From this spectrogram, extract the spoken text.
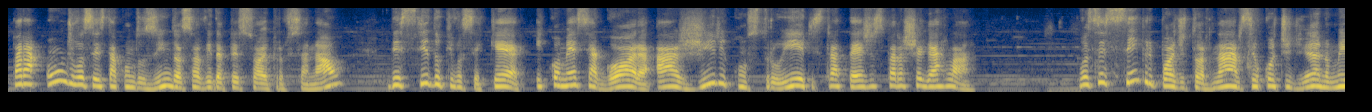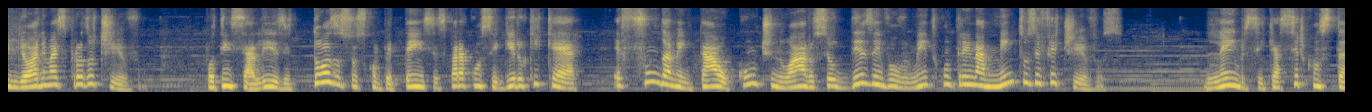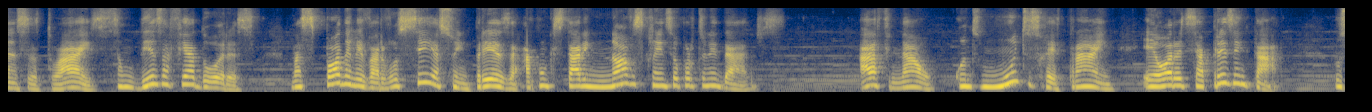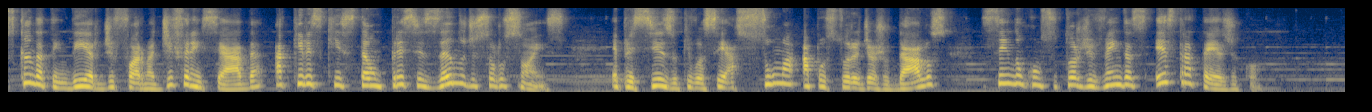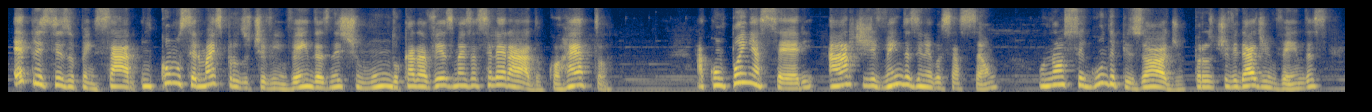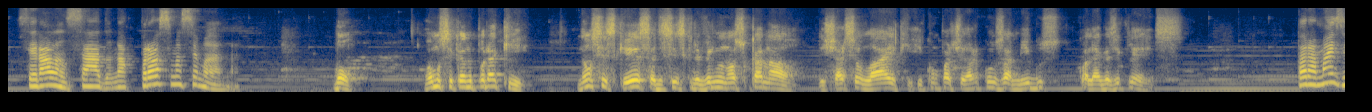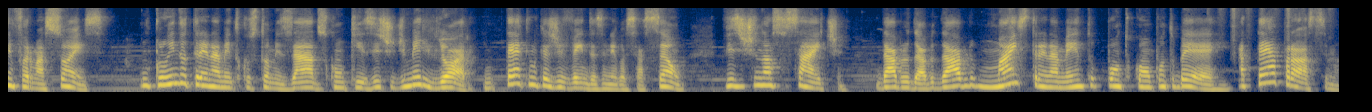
Para onde você está conduzindo a sua vida pessoal e profissional? Decida o que você quer e comece agora a agir e construir estratégias para chegar lá. Você sempre pode tornar seu cotidiano melhor e mais produtivo. Potencialize todas as suas competências para conseguir o que quer é fundamental continuar o seu desenvolvimento com treinamentos efetivos. Lembre-se que as circunstâncias atuais são desafiadoras, mas podem levar você e a sua empresa a conquistarem novos clientes e oportunidades. Afinal, Quando muitos retraem, é hora de se apresentar, buscando atender de forma diferenciada aqueles que estão precisando de soluções. É preciso que você assuma a postura de ajudá-los, sendo um consultor de vendas estratégico. É preciso pensar em como ser mais produtivo em vendas neste mundo cada vez mais acelerado, correto? Acompanhe a série A Arte de Vendas e Negociação. O nosso segundo episódio, Produtividade em Vendas, será lançado na próxima semana. Bom, vamos ficando por aqui. Não se esqueça de se inscrever no nosso canal, deixar seu like e compartilhar com os amigos, colegas e clientes. Para mais informações, incluindo treinamentos customizados com o que existe de melhor em técnicas de vendas e negociação, visite nosso site www.maistreinamento.com.br. Até a próxima!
